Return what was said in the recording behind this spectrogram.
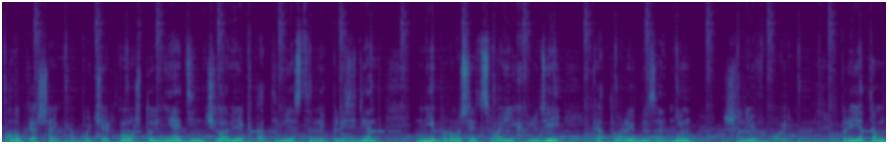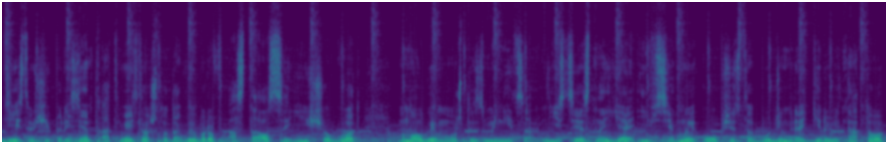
Лукашенко подчеркнул, что ни один человек, ответственный президент, не бросит своих людей, которые бы за ним шли в бой. При этом действующий президент отметил, что до выборов остался еще год. Многое может измениться. Естественно, я и все мы, общество, будем реагировать на то,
